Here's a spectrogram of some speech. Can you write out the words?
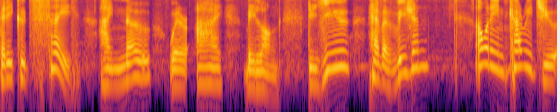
that he could say, I know where I belong. Do you have a vision? I want to encourage you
